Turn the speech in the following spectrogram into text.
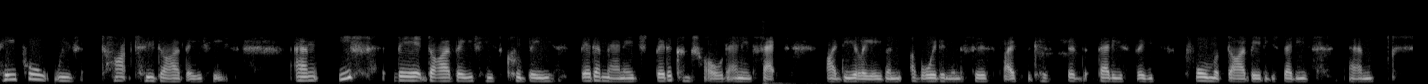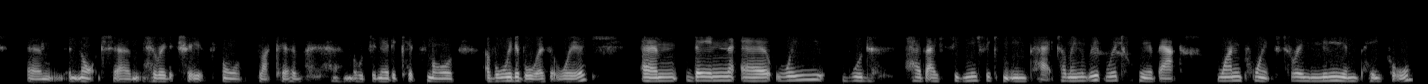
People with type two diabetes. Um, if their diabetes could be better managed, better controlled, and in fact, ideally even avoided in the first place, because that is the form of diabetes that is um, um, not um, hereditary, it's more like a more genetic, it's more avoidable, as it were, um, then uh, we would have a significant impact. I mean, we're, we're talking about 1.3 million people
